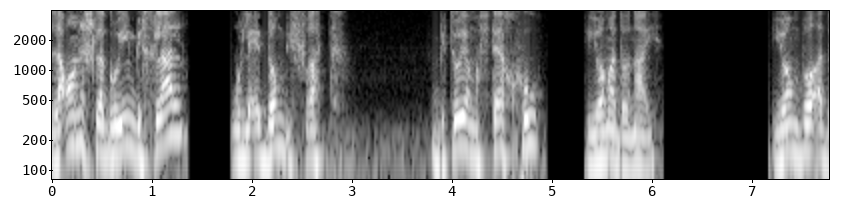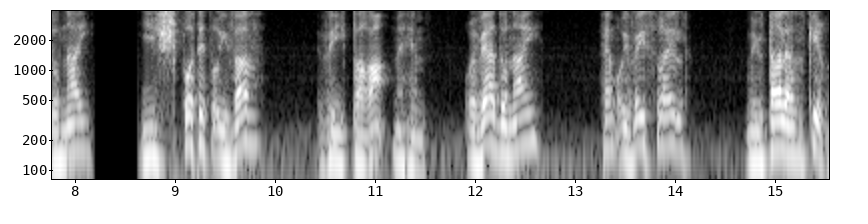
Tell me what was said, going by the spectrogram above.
לעונש לגויים בכלל ולאדום בפרט. ביטוי המפתח הוא יום אדוני. יום בו אדוני ישפוט את אויביו וייפרע מהם. אויבי אדוני הם אויבי ישראל. מיותר להזכיר.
